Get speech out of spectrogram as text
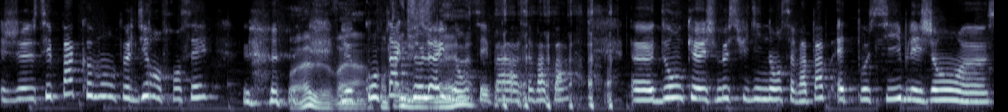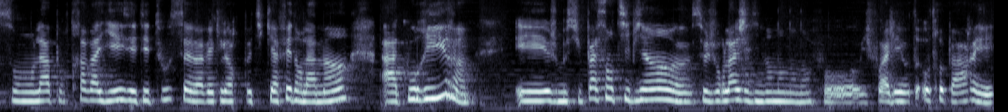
Je sais pas comment on peut le dire en français. Le, ouais, le contact, de l'œil, non, c'est pas, ça va pas. euh, donc, euh, je me suis dit non, ça va pas être possible. Les gens euh, sont là pour travailler. Ils étaient tous avec leur petit café dans la main à courir. Et je me suis pas sentie bien ce jour-là. J'ai dit non, non, non, non, il faut aller autre part. Et,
